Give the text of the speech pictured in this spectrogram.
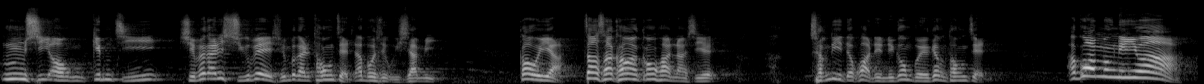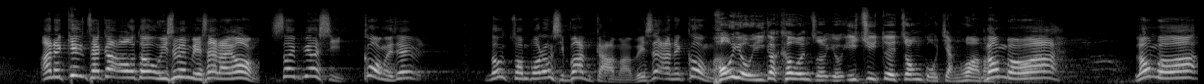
毋是用金钱想要甲你收买，想要甲你统战，啊，无是为虾物？各位啊，赵少康的讲法若是成立的话，你你讲袂去用统战。啊，我问你嘛，安尼警察甲黑道为什么袂使来往？所以表示讲的这，拢全部拢是妄讲嘛，袂使安尼讲嘛。侯友谊甲柯文哲有一句对中国讲话吗？拢无啊，拢无啊。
